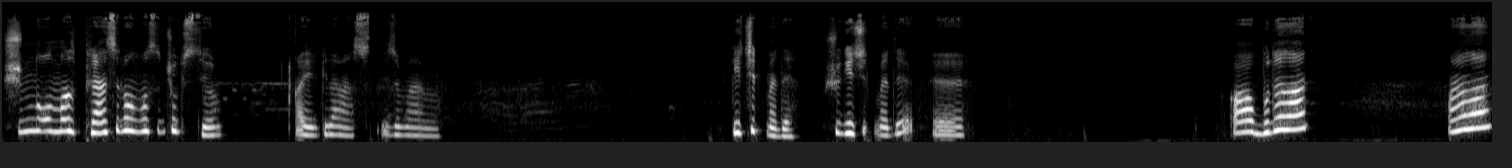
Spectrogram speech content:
Şunun olmaz, prensin olmasını çok istiyorum. Hayır gidemezsin. İzin vermiyorum. Geçitmedi. Şu geçitmedi. Ee... Aa bu ne lan? Ne lan?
